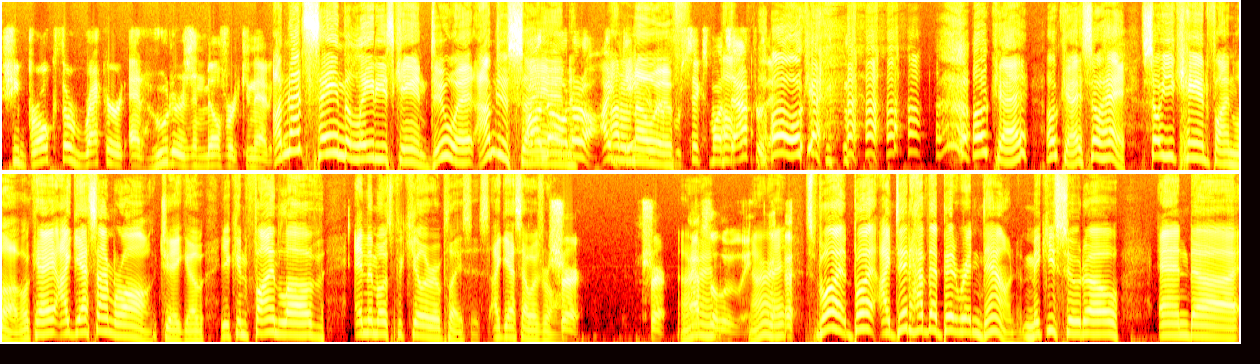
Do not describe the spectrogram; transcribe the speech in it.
She broke the record at Hooters in Milford, Connecticut. I'm not saying the ladies can't do it. I'm just saying. oh no, no, no! I, don't know if for six months oh, after that. Oh, okay. okay. Okay. So hey, so you can find love. Okay. I guess I'm wrong, Jacob. You can find love in the most peculiar places. I guess I was wrong. Sure, sure, All right. absolutely. All right. But but I did have that bit written down. Miki Sudo and uh,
